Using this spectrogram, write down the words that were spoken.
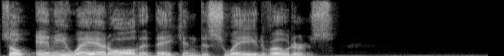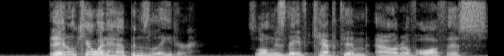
So, any way at all that they can dissuade voters, they don't care what happens later. As long as they've kept him out of office,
